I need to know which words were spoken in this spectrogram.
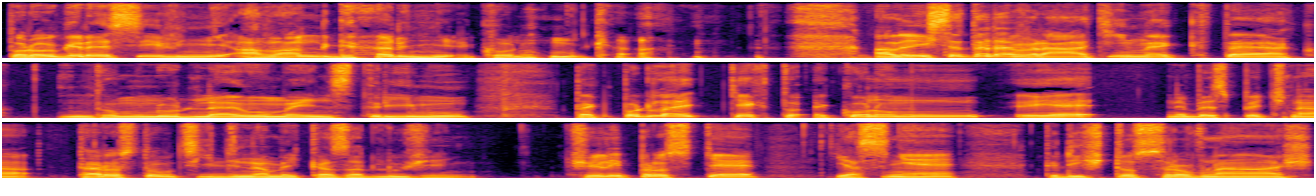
progresivní avantgardní ekonomka. Ale když se teda vrátíme k, té, k tomu nudnému mainstreamu, tak podle těchto ekonomů je nebezpečná ta rostoucí dynamika zadlužení. Čili prostě jasně, když to srovnáš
